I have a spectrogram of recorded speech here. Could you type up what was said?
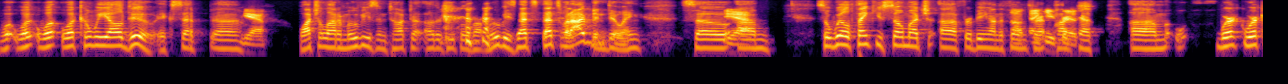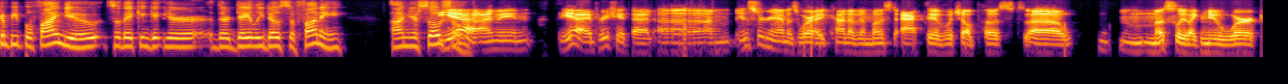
what what what what can we all do except yeah watch a lot of movies and talk to other people about movies. That's that's what I've been doing. So yeah. um, so, Will, thank you so much uh, for being on the oh, Film oh, Threat podcast. Um, where where can people find you so they can get your their daily dose of funny on your social? Yeah, I mean, Yeah, I appreciate that. Um, Instagram is where I kind of am most active, which I'll post uh, mostly like new work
